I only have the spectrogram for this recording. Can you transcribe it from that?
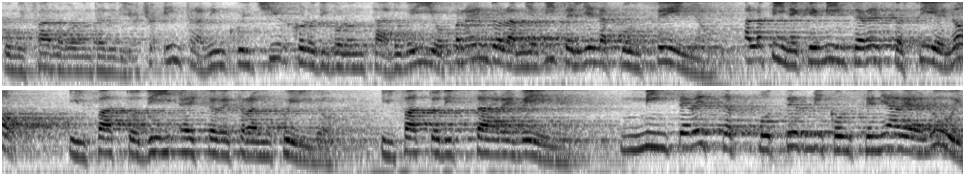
come fare la volontà di Dio, cioè entrare in quel circolo di volontà dove io prendo la mia vita e gliela consegno. Alla fine che mi interessa sì e no, il fatto di essere tranquillo, il fatto di stare bene. Mi interessa potermi consegnare a Lui,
